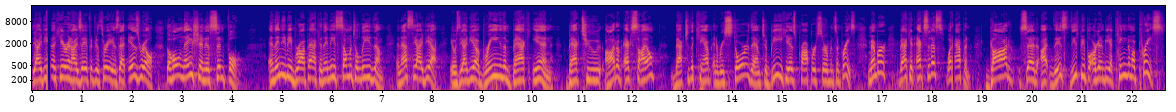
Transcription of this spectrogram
The idea here in Isaiah 53 is that Israel, the whole nation, is sinful. And they need to be brought back, and they need someone to lead them. And that's the idea. It was the idea of bringing them back in, back to out of exile, back to the camp and restore them to be his proper servants and priests. Remember back in Exodus, what happened? God said, these, these people are going to be a kingdom of priests,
